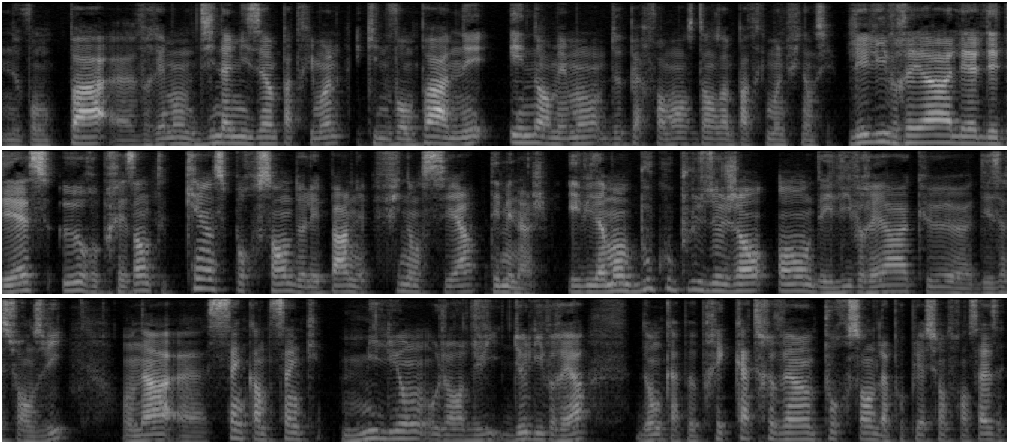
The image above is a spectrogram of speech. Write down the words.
ne vont pas euh, vraiment dynamiser un patrimoine et qui ne vont pas amener énormément de performance dans un patrimoine financier. Les livrets A, les LDDS, eux, représentent 15% de l'épargne financière des ménages. Évidemment, beaucoup plus de gens ont des livrets A que euh, des assurances vie. On a 55 euh, millions aujourd'hui de livrets A, donc à peu près 81% de la population française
